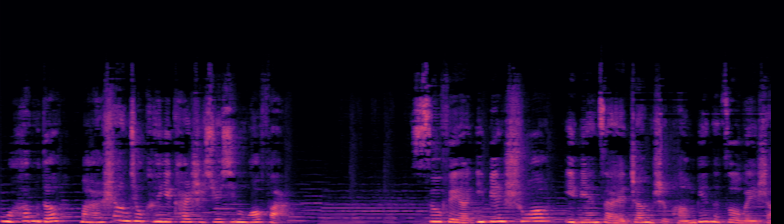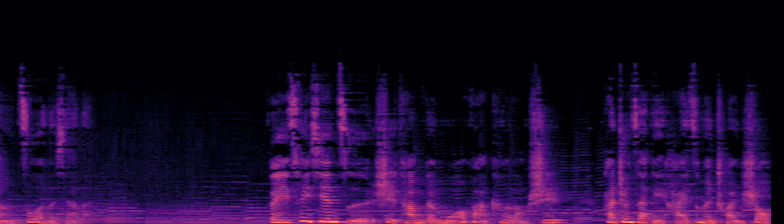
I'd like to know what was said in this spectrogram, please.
我恨不得马上就可以开始学习魔法。苏菲亚一边说，一边在詹姆士旁边的座位上坐了下来。翡翠仙子是他们的魔法课老师，她正在给孩子们传授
